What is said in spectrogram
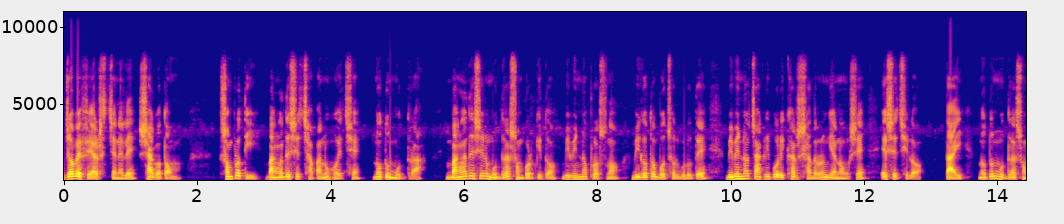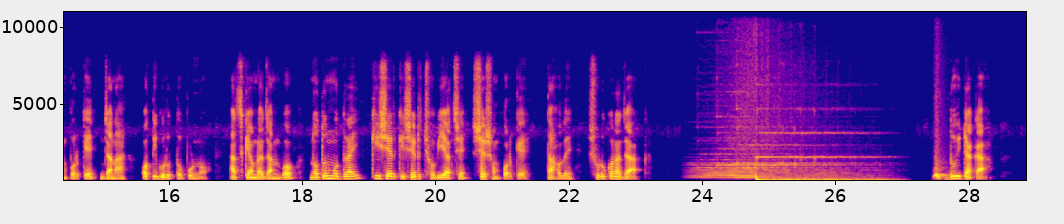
Job affairs চ্যানেলে স্বাগতম। সম্প্রতি বাংলাদেশে ছাপানো হয়েছে নতুন মুদ্রা। বাংলাদেশের মুদ্রা সম্পর্কিত বিভিন্ন প্রশ্ন বিগত বছরগুলোতে বিভিন্ন চাকরি পরীক্ষার সাধারণ জ্ঞান অংশে এসেছিল। তাই নতুন মুদ্রা সম্পর্কে জানা অতি গুরুত্বপূর্ণ। আজকে আমরা জানব নতুন মুদ্রায় কিসের কিসের ছবি আছে সে সম্পর্কে। তাহলে শুরু করা যাক। দুই টাকা।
